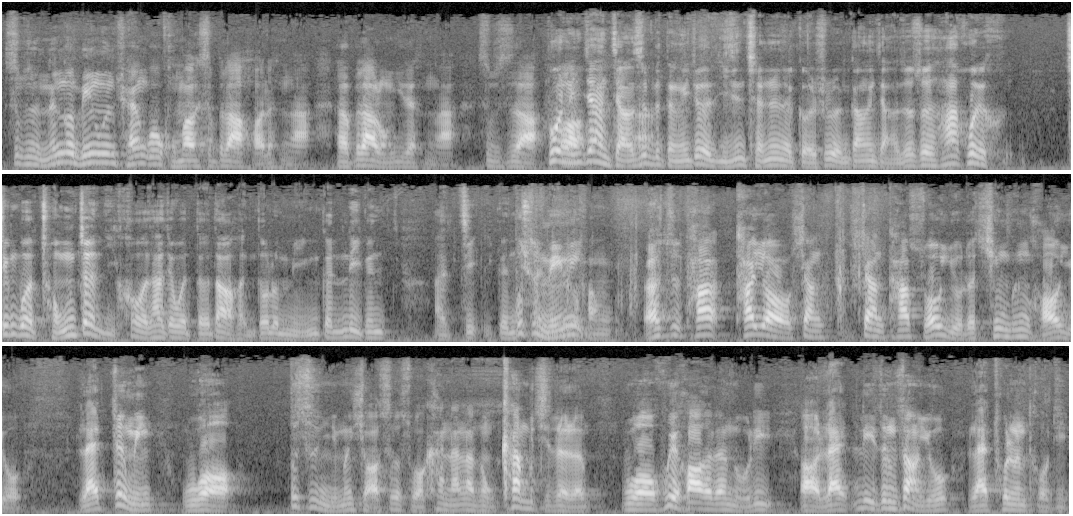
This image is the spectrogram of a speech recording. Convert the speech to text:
是不是能够名闻全国？恐怕是不大好的很啊，呃，不大容易的很啊，是不是啊？不过您这样讲是不是等于就已经承认了葛树人刚刚讲的，就是说他会经过从政以后，他就会得到很多的名跟利跟。啊，这跟不是名利方面，而是他他要向向他所有的亲朋好友来证明，我不是你们小时候所看的那种看不起的人，我会好好的努力啊，来力争上游，来出人头地。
